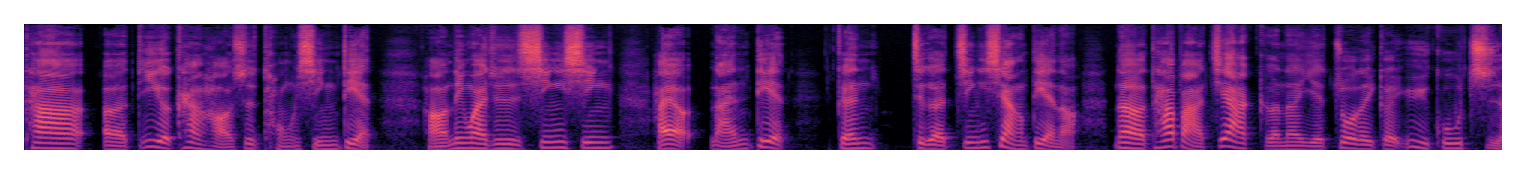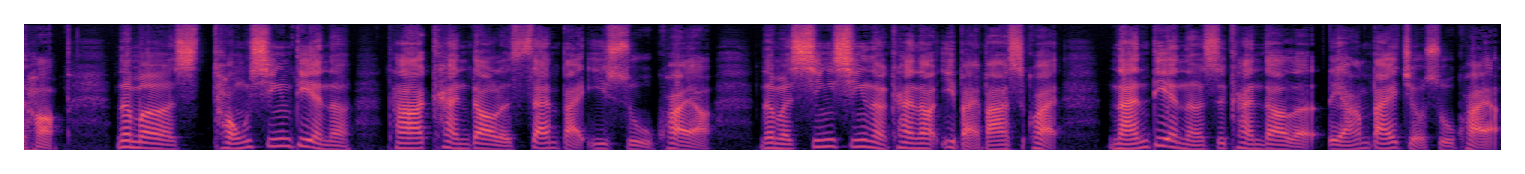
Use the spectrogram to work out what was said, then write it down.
它呃第一个看好是同心店，好，另外就是新兴，还有南店跟。这个金相店哦，那他把价格呢也做了一个预估值哈。那么同心店呢，他看到了三百一十五块啊。那么新兴呢看到一百八十块，南店呢是看到了两百九十五块啊。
